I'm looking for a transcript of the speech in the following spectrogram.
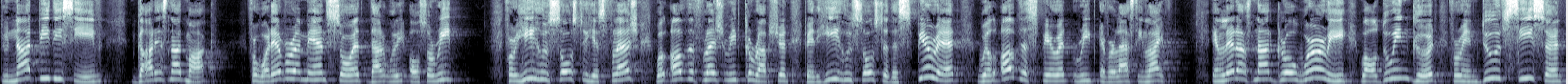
Do not be deceived. God is not mocked. For whatever a man soweth, that will he also reap. For he who sows to his flesh will of the flesh reap corruption, but he who sows to the Spirit will of the Spirit reap everlasting life. And let us not grow weary while doing good, for in due season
